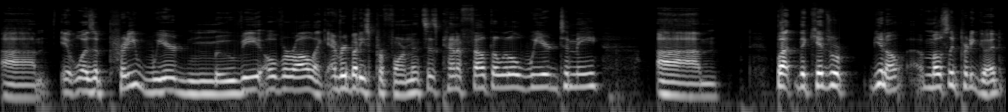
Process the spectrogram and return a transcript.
Um, it was a pretty weird movie overall. Like everybody's performances kind of felt a little weird to me. Um, but the kids were, you know, mostly pretty good.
